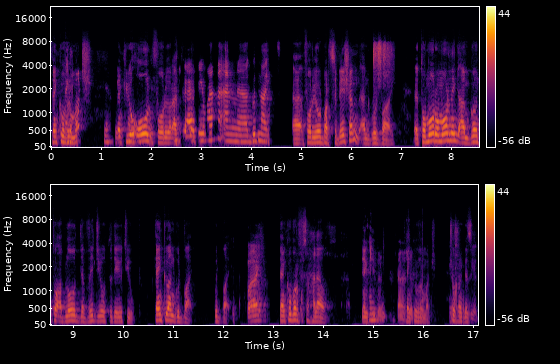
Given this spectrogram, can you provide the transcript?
Thank you very Thank you. much. Yeah. Thank you all for your Thank you, attendance, everyone, and uh, good night. uh, for your participation, and goodbye. Uh, tomorrow morning, I'm going to upload the video to the YouTube. Thank you and goodbye. Goodbye. Bye. Thank you, Professor Halawa. Thank you very much. Uh, Thank you shukran. very much. شكرا جزيلا.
